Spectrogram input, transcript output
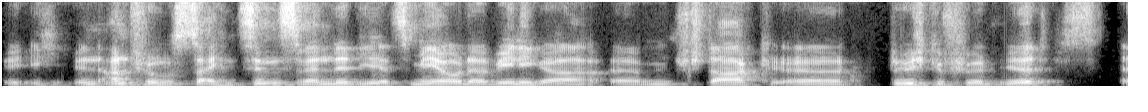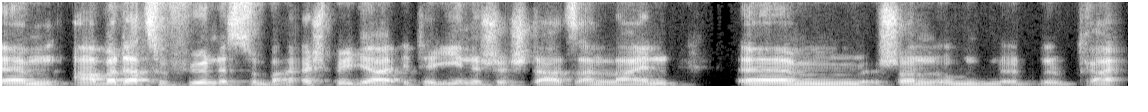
ich, in Anführungszeichen Zinswende, die jetzt mehr oder weniger ähm, stark äh, durchgeführt wird, ähm, aber dazu führen, dass zum Beispiel ja italienische Staatsanleihen ähm, schon um äh, 30,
